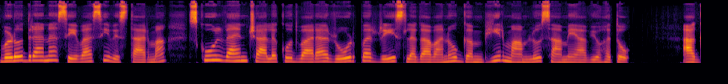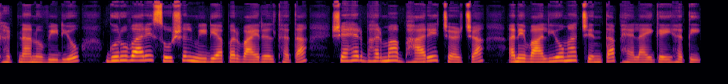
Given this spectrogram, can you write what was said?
વડોદરાના સેવાસી વિસ્તારમાં સ્કૂલ વેન ચાલકો દ્વારા રોડ પર રેસ લગાવવાનો ગંભીર મામલો સામે આવ્યો હતો. આ ઘટનાનો વીડિયો ગુરુવારે સોશિયલ મીડિયા પર વાયરલ થતાં શહેરભરમાં ભારે ચર્ચા અને વાલીઓમાં ચિંતા ફેલાઈ ગઈ હતી.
